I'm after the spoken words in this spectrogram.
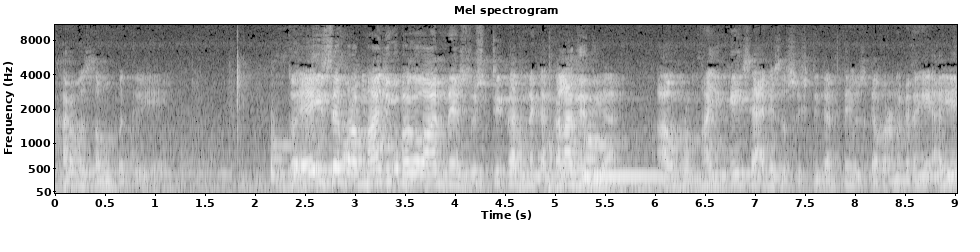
खरब संपत्ति हो जाएगी। तो यही से ब्रह्मा जी को भगवान ने सृष्टि करने का कला दे दिया। अब ब्रह्मा जी कैसे आगे से सृष्टि करते हैं उसका वर्णन करेंगे। आइए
